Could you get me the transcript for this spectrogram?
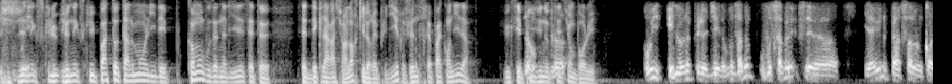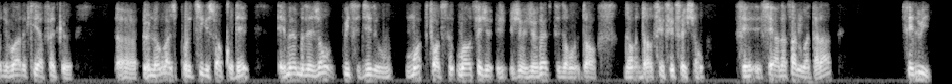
je n'exclus, je n'exclus pas totalement l'idée. Comment vous analysez cette, cette déclaration alors qu'il aurait pu dire je ne serai pas candidat, vu que c'est plus une obsession pour lui? Oui, il aurait pu le dire. Vous savez, vous savez euh, il y a une personne en Côte d'Ivoire qui a fait que euh, le langage politique soit codé et même les gens puissent se dire moi, moi aussi, je, reste dans, dans, dans, ces situations. C'est, Alassane Ouattara, c'est lui.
